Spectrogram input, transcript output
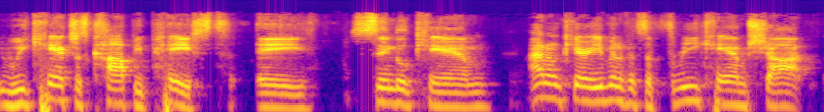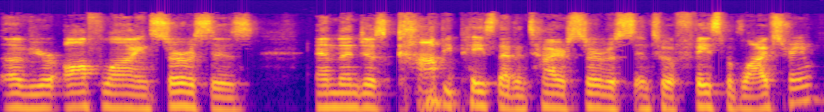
we can't just copy paste a single cam i don't care even if it's a three cam shot of your offline services and then just copy paste that entire service into a facebook live stream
